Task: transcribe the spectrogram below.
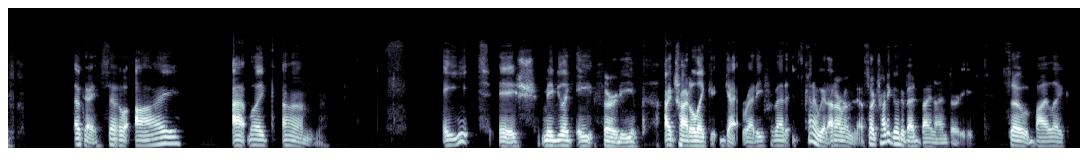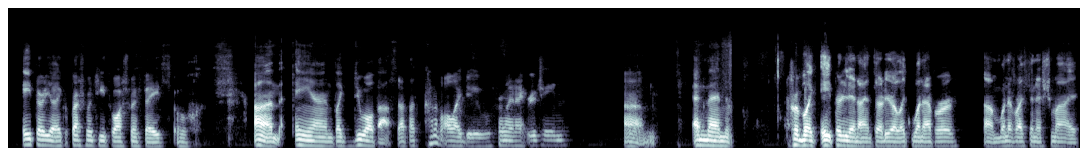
Okay, so I at like um eight ish, maybe like eight thirty. I try to like get ready for bed. It's kind of weird. I don't really know. So I try to go to bed by nine thirty. So by like eight thirty, like brush my teeth, wash my face, oh, um, and like do all that stuff. That's kind of all I do for my night routine. Um, and then from like eight thirty to nine thirty, or like whenever, um, whenever I finish my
